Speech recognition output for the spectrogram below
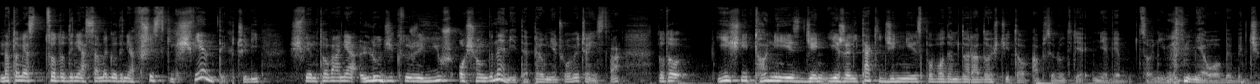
Natomiast co do dnia samego dnia wszystkich świętych, czyli świętowania ludzi, którzy już osiągnęli tę pełnię człowieczeństwa, no to jeśli to nie jest dzień, jeżeli taki dzień nie jest powodem do radości, to absolutnie nie wiem, co nim miałoby być.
